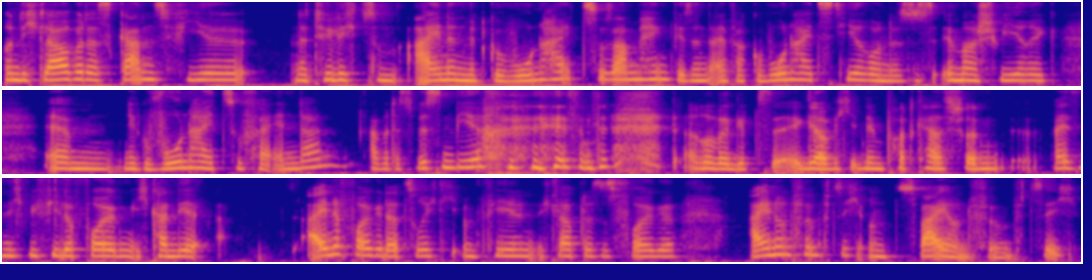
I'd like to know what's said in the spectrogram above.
Und ich glaube, dass ganz viel natürlich zum einen mit Gewohnheit zusammenhängt. Wir sind einfach Gewohnheitstiere und es ist immer schwierig, ähm, eine Gewohnheit zu verändern. Aber das wissen wir. Darüber gibt es, äh, glaube ich, in dem Podcast schon, weiß nicht wie viele Folgen. Ich kann dir eine Folge dazu richtig empfehlen. Ich glaube, das ist Folge 51 und 52.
